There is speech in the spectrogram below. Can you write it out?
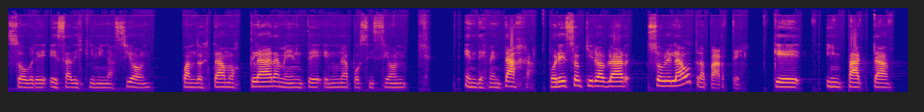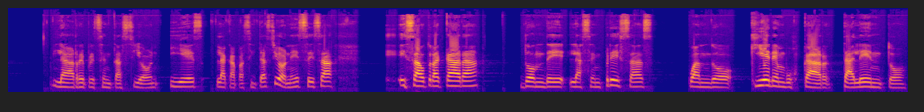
sobre esa discriminación cuando estamos claramente en una posición en desventaja. Por eso quiero hablar sobre la otra parte que impacta la representación y es la capacitación, es esa, esa otra cara donde las empresas cuando quieren buscar talento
